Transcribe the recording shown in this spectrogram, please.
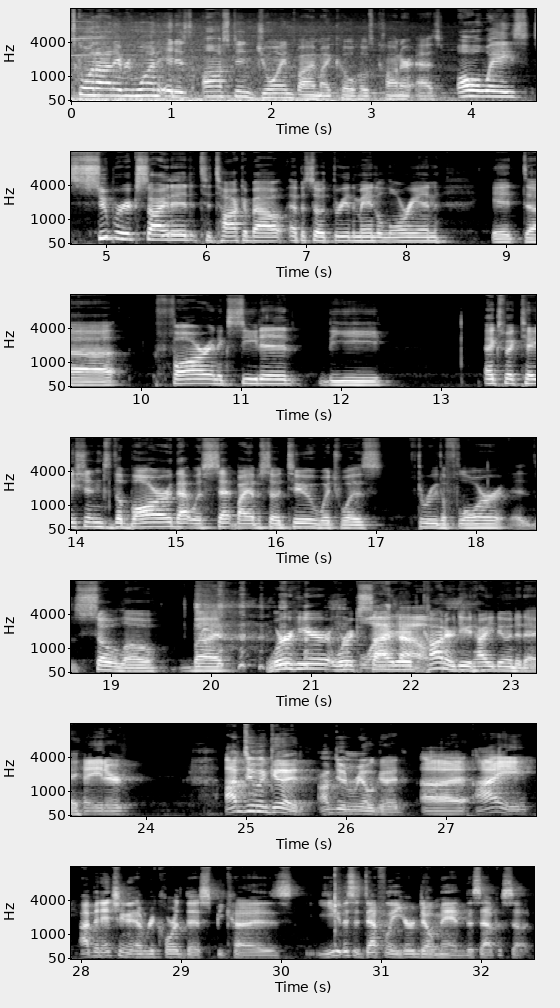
going on, everyone? It is Austin, joined by my co host Connor, as always. Super excited to talk about episode three of The Mandalorian. It uh, far and exceeded the expectations, the bar that was set by episode two, which was through the floor, uh, so low. But we're here, we're excited. Wow. Connor, dude, how you doing today? Hater. I'm doing good. I'm doing real good. Uh, I I've been itching to record this because you. This is definitely your domain. This episode.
